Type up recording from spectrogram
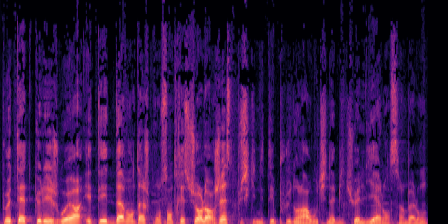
Peut-être que les joueurs étaient davantage concentrés sur leurs gestes puisqu'ils n'étaient plus dans la routine habituelle liée à l'ancien ballon.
